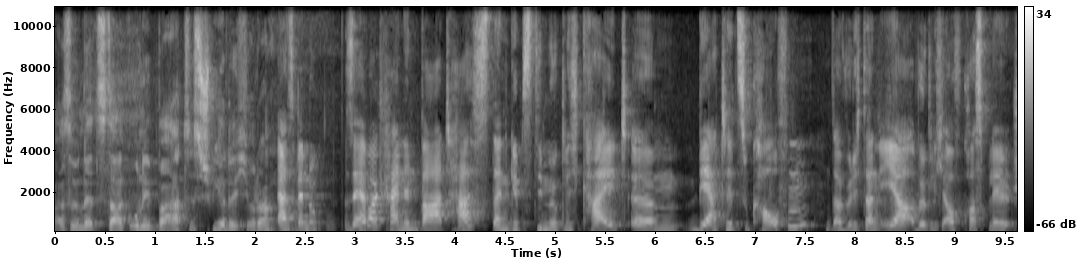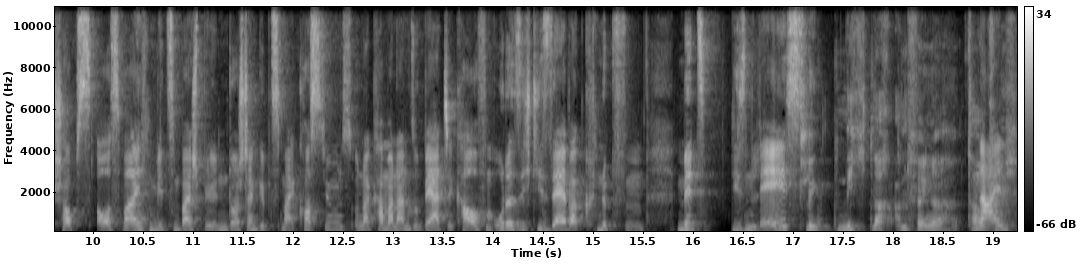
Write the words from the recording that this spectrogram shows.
also Netztag ohne Bart ist schwierig, oder? Also wenn du selber keinen Bart hast, dann gibt es die Möglichkeit, ähm, Bärte zu kaufen. Da würde ich dann eher wirklich auf Cosplay-Shops ausweichen, wie zum Beispiel in Deutschland gibt es My Costumes und da kann man dann so Bärte kaufen oder sich die selber knüpfen mit diesen Lace. Klingt nicht nach Anfänger Nein. tauglich.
